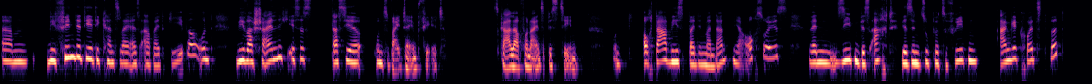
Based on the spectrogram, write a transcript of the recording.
ähm, wie findet ihr die Kanzlei als Arbeitgeber und wie wahrscheinlich ist es, dass ihr uns weiterempfehlt? Skala von eins bis zehn. Und auch da, wie es bei den Mandanten ja auch so ist, wenn sieben bis acht, wir sind super zufrieden, angekreuzt wird,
